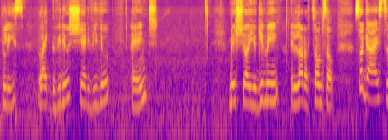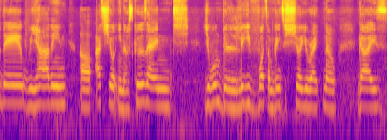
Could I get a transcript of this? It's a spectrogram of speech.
please like the video share the video and make sure you give me a lot of thumbs up. So guys today we're having our art show in our schools and you won't believe what i'm going to show you right now. Guys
